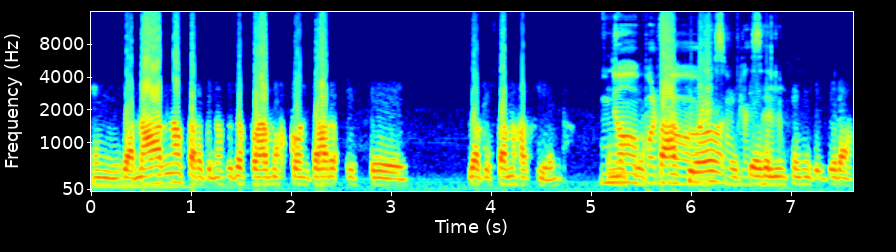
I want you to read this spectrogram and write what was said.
en, llamarnos para que nosotros podamos contar este, lo que estamos haciendo. No, por favor, es un este, Ingenio Cultural.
